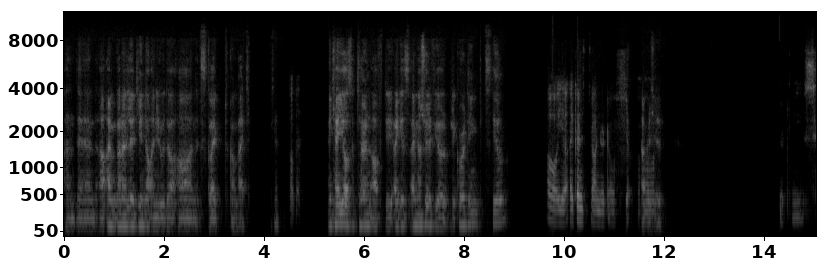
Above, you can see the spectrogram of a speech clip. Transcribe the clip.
And then uh, I'm gonna let you know, Aniruddha, on Skype to come back. Okay. Okay. And can you also turn off the, I guess, I'm not sure if you're recording still? Oh yeah, I can turn it off. Yeah, I Uh, appreciate it. Let me see.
